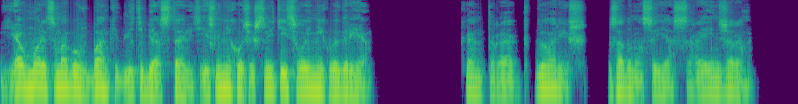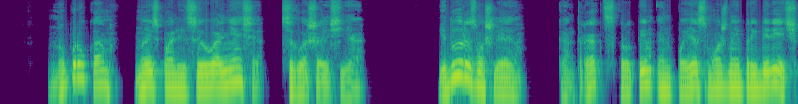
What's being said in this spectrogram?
Я в морец могу в банке для тебя оставить, если не хочешь светить свой ник в игре. Контракт, говоришь, задумался я с рейнджером. Ну, по рукам. Но из полиции увольняйся, соглашаюсь я. Иду и размышляю. Контракт с крутым НПС можно и приберечь,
